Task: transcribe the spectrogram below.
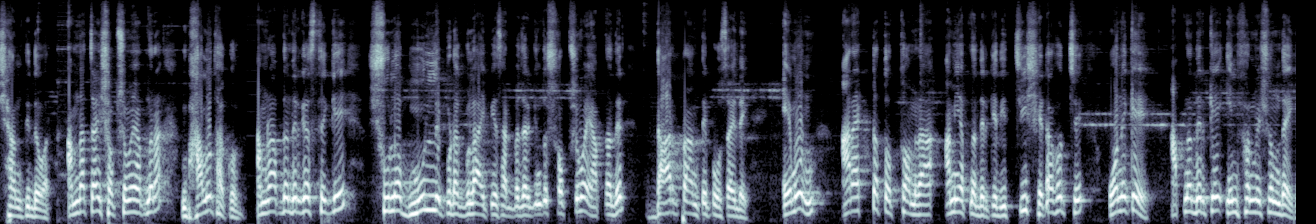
শান্তি দেওয়ার। আমরা চাই সবসময় আপনারা ভালো থাকুন। আমরা আপনাদের কাছ থেকে সুলভ মূল্যে প্রোডাক্টগুলো আইপিএস হাট বাজার কিন্তু সবসময় আপনাদের দ্বার প্রান্তে পৌঁছায় দেয়। এমন আর একটা তথ্য আমরা, আমি আপনাদেরকে দিচ্ছি, সেটা হচ্ছে অনেকে আপনাদেরকে ইনফরমেশন দেয়।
